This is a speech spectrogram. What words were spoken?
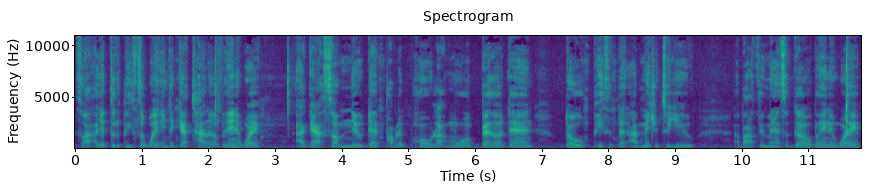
so I, I just threw the pieces away and just got tired of it. But anyway, I got something new that probably a whole lot more better than those pieces that I mentioned to you about a few minutes ago. But anyway,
